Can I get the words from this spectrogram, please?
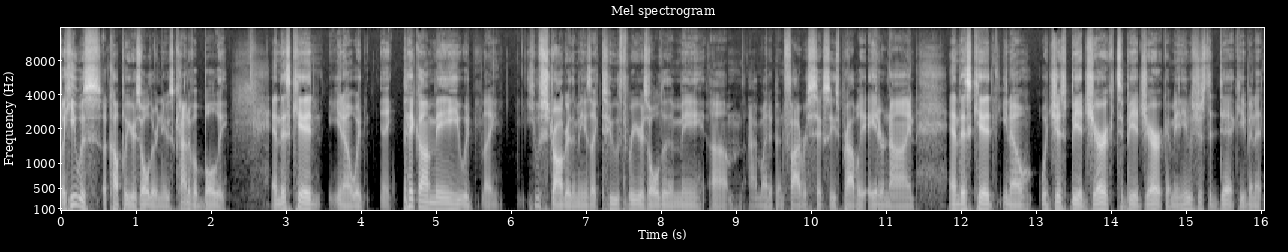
But he was a couple years older, and he was kind of a bully. And this kid, you know, would like, pick on me. He would like he was stronger than me. He's like two, three years older than me. Um, I might have been five or six. So he's probably eight or nine. And this kid, you know, would just be a jerk to be a jerk. I mean, he was just a dick, even at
